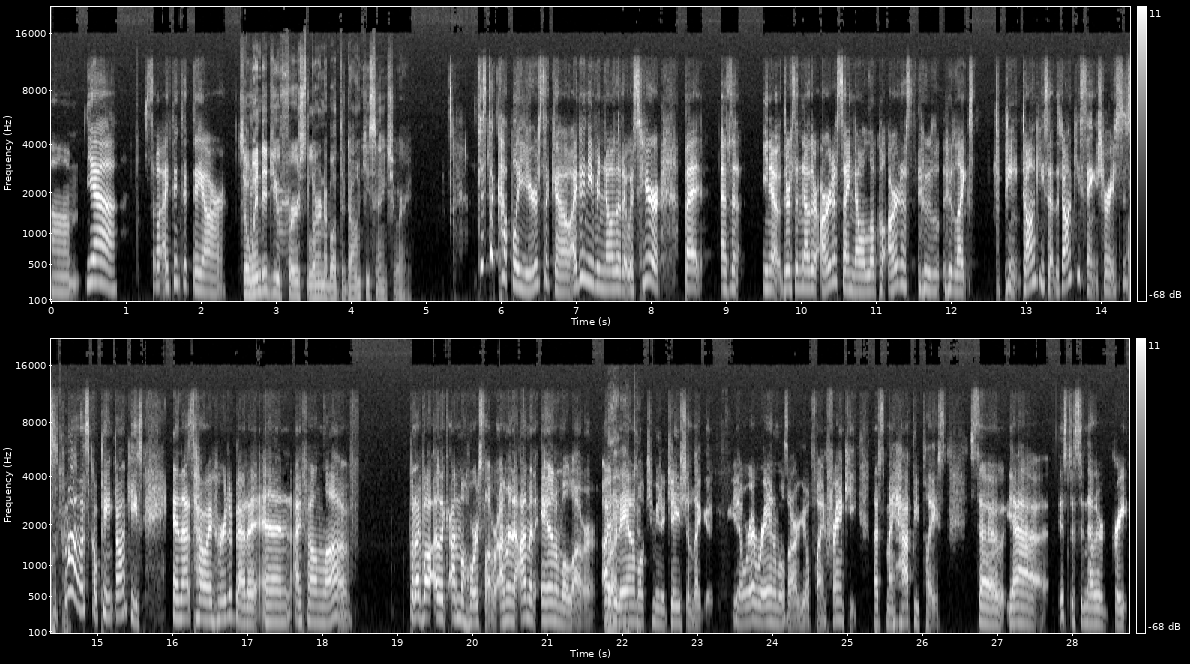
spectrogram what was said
um, yeah. So I think that they are. So when did you first learn about the donkey sanctuary? Couple of years ago. I didn't even know that it was here. But as an, you know, there's another artist I know, a local artist who who likes to paint donkeys at the donkey sanctuary. So okay. says, "Come on, let's go paint donkeys," and that's how I heard about it, and I fell in love. But I've like I'm a horse lover. I'm an I'm an animal lover. I right, did animal okay. communication. Like you know, wherever animals are, you'll find Frankie. That's my happy place. So yeah, it's just another great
